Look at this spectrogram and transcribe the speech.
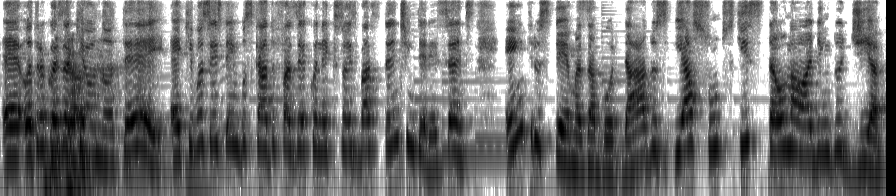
É, outra coisa Obrigado. que eu notei é que vocês têm buscado fazer conexões bastante interessantes entre os temas abordados e assuntos que estão na ordem do dia.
